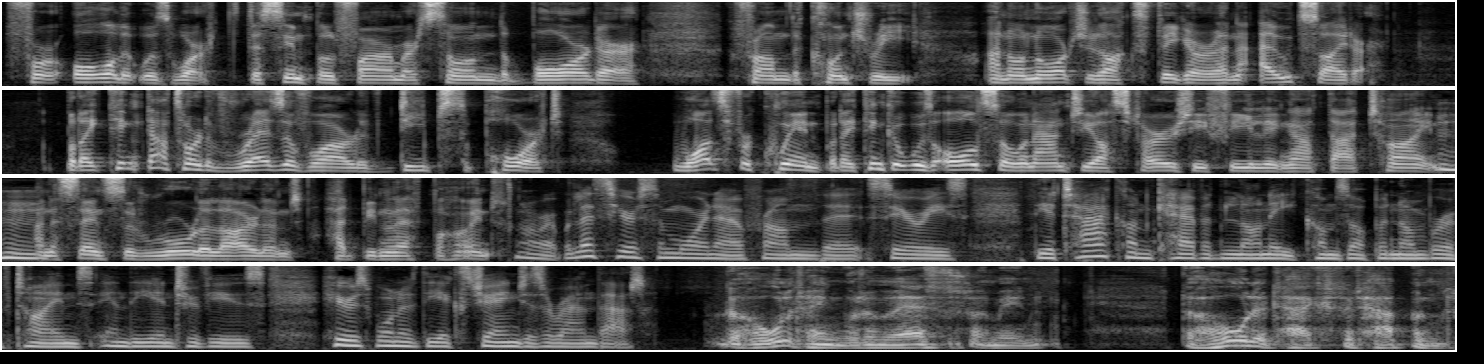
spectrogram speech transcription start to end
for all it was worth the simple farmer son, the border from the country, an unorthodox figure, an outsider. But I think that sort of reservoir of deep support was for Quinn, but I think it was also an anti austerity feeling at that time mm-hmm. and a sense that rural Ireland had been left behind. All right, well, let's hear some more now from the series. The attack on Kevin Lunny comes up a number of times in the interviews. Here's one of the exchanges around that. The whole thing was a mess. I mean, the whole attacks that happened,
